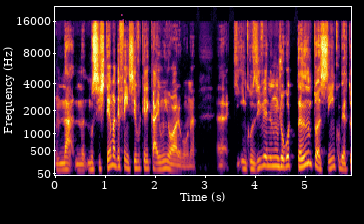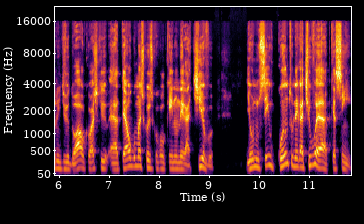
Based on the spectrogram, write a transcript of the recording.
na, na, no sistema defensivo que ele caiu em Oregon, né? É, que, inclusive, ele não jogou tanto assim, cobertura individual, que eu acho que até algumas coisas que eu coloquei no negativo, e eu não sei o quanto negativo é, porque assim,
